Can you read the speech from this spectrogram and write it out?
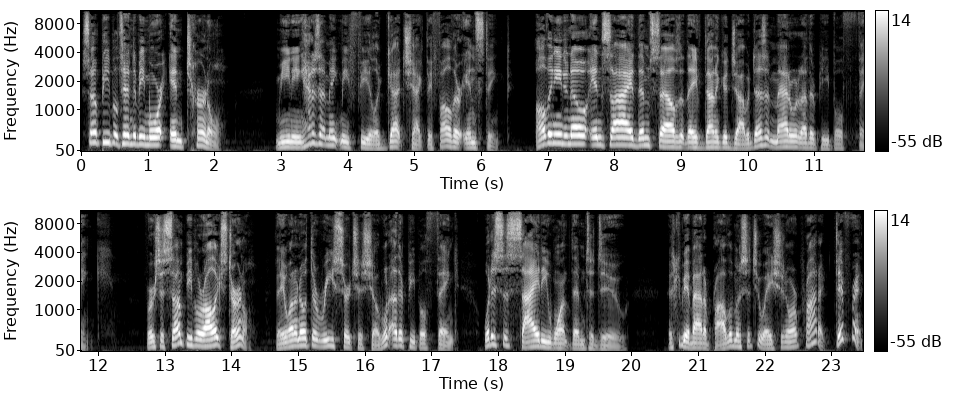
Some people tend to be more internal Meaning, how does that make me feel? A gut check. They follow their instinct. All they need to know inside themselves that they've done a good job. It doesn't matter what other people think. Versus some people are all external. They want to know what the research has shown, what other people think. What does society want them to do? This could be about a problem, a situation, or a product. Different.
